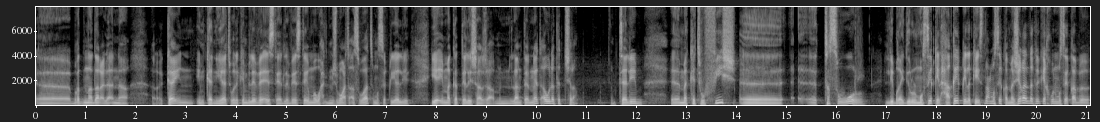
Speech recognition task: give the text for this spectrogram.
آه، بغض النظر على أن كاين إمكانيات ولكن بلي في اس تي لي في اس تي هما واحد مجموعة أصوات موسيقية اللي يا إما كت téléchargea من الإنترنت أو لا كتشرى. بالتالي آه، ما كتوفيش التصور اللي بغى يديروا الموسيقي الحقيقي اللي كيصنع موسيقى. ماشي غير داك اللي كيخون الموسيقى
